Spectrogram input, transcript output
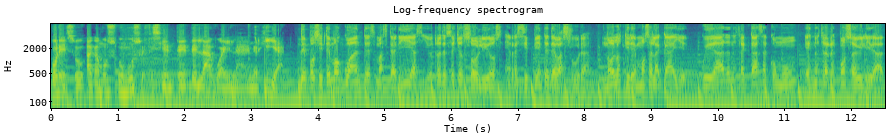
Por eso, hagamos un uso eficiente del agua y la energía. Depositemos guantes, mascarillas y otros desechos sólidos en recipientes de basura. No los tiremos a la calle. Cuidar de nuestra casa común es nuestra responsabilidad.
